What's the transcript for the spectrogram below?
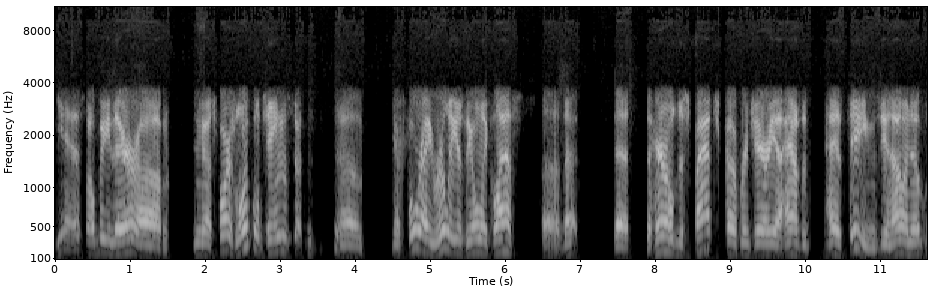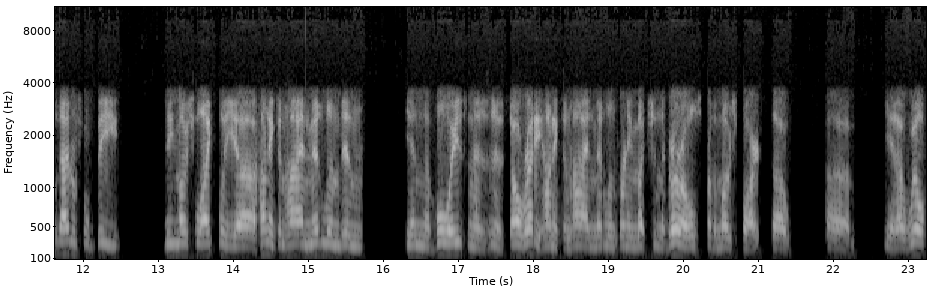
Yes, I'll be there. Um, you know, as far as local teams, uh, you know, 4A really is the only class uh, that that the Herald Dispatch coverage area has has teams. You know, and it, that will be the most likely uh, Huntington High and Midland in in the boys, and it's, it's already Huntington High and Midland pretty much in the girls for the most part. So, uh, you know, we'll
